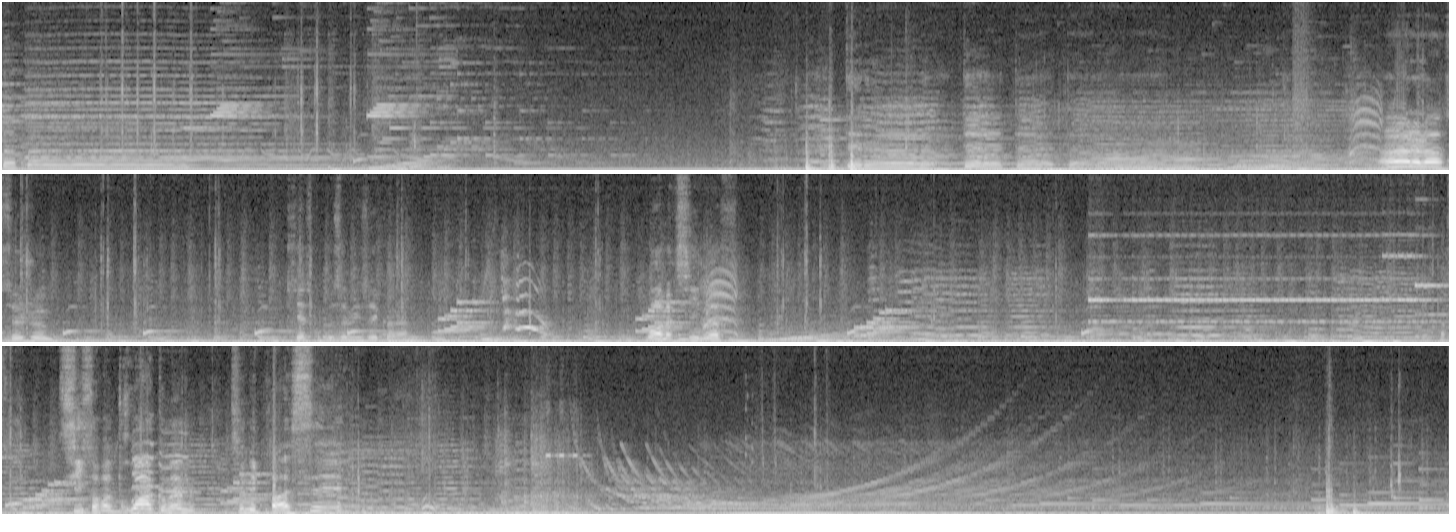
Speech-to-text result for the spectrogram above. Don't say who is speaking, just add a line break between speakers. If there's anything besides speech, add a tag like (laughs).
Ah là là, ce jeu. Qui est-ce qu'on peut s'amuser quand même Bon, merci, 9. 623 quand même Ce n'est pas assez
